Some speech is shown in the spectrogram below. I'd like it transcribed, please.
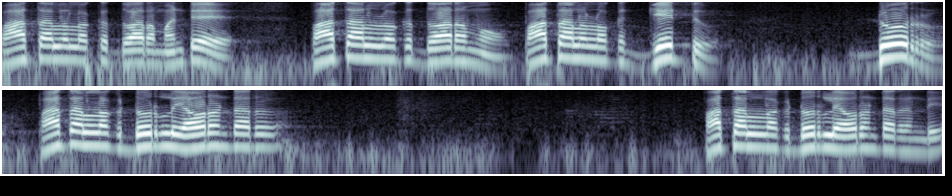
పాతాలలో ఒక ద్వారం అంటే పాతాలలో ఒక ద్వారము పాతాలలో ఒక గేటు డోర్. పాతాలలో ఒక డోర్లు ఎవరుంటారు? పాతాలలో ఒక డోర్లు ఎవరుంటారండి?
